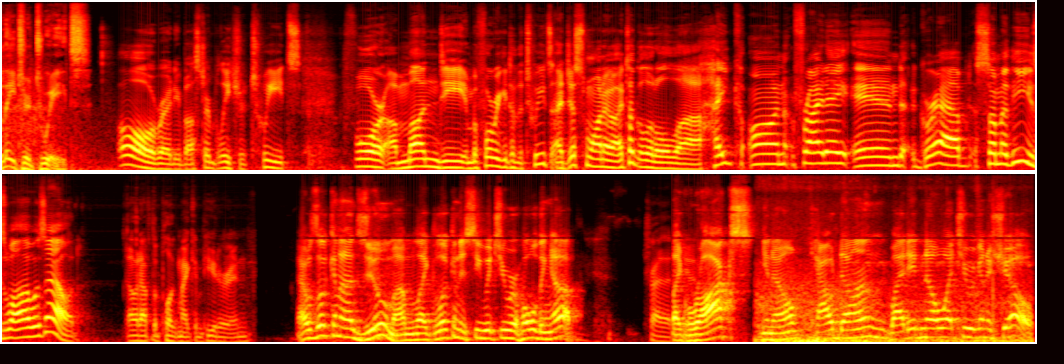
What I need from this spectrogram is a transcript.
Bleacher Tweets. Alrighty, Buster. Bleacher tweets for a Monday. And before we get to the tweets, I just want to. I took a little uh, hike on Friday and grabbed some of these while I was out. I would have to plug my computer in. I was looking on Zoom. I'm like looking to see what you were holding up. Try that. Like again. rocks, you know, cow dung. I didn't know what you were going to show.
